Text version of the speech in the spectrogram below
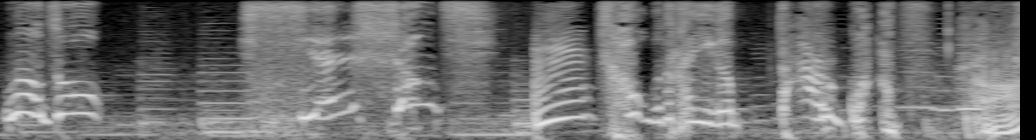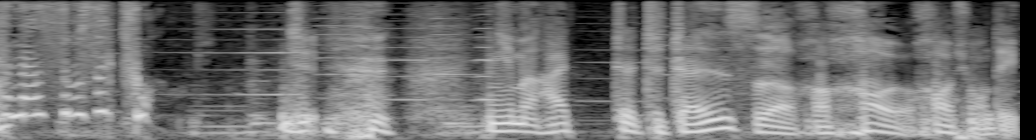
我就。先上去，嗯，抽他一个大耳刮子，啊看他是不是装的。你，你们还这这真是好好好兄弟。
